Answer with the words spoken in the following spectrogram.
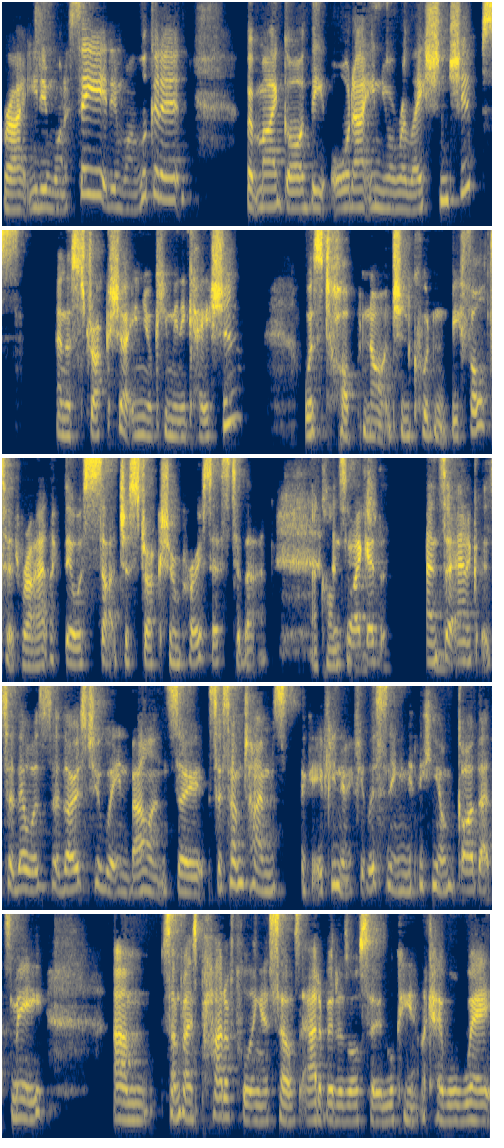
right? You didn't want to see it, didn't want to look at it. But my God, the order in your relationships and the structure in your communication was top notch and couldn't be faulted, right? Like there was such a structure and process to that. And so I get and so and so there was so those two were in balance. So so sometimes okay, if you know if you're listening and you're thinking, oh God, that's me. Um, sometimes part of pulling ourselves out of it is also looking at okay, well, where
